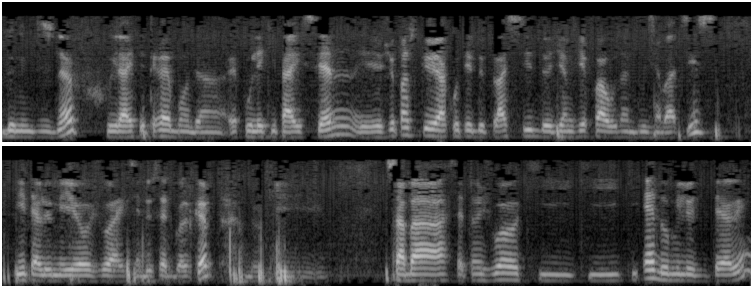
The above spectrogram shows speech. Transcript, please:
2019, où il a été très bon pour l'équipe haïtienne. Et je pense qu'à côté de Placide, de James Jeffra ou d'Andrew Jean-Baptiste, il était le meilleur joueur haïtien de cette Gold Cup. Saba, c'est un joueur qui, qui, qui, aide au milieu du terrain,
